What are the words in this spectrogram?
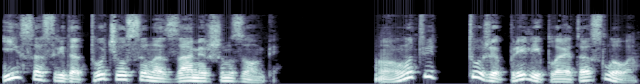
и сосредоточился на замершем зомби. Вот ведь тоже прилипло это слово.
